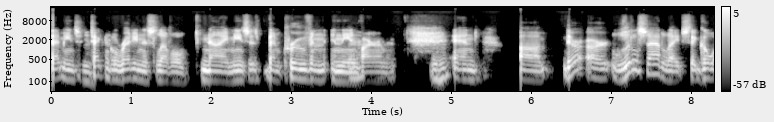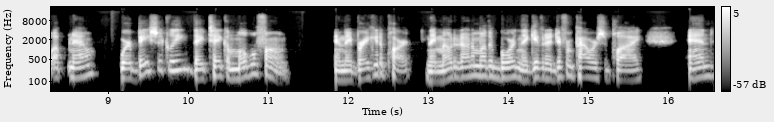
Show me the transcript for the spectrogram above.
That means mm-hmm. technical readiness level nine means it's been proven in the mm-hmm. environment. Mm-hmm. And um, there are little satellites that go up now where basically they take a mobile phone and they break it apart and they mount it on a motherboard and they give it a different power supply and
